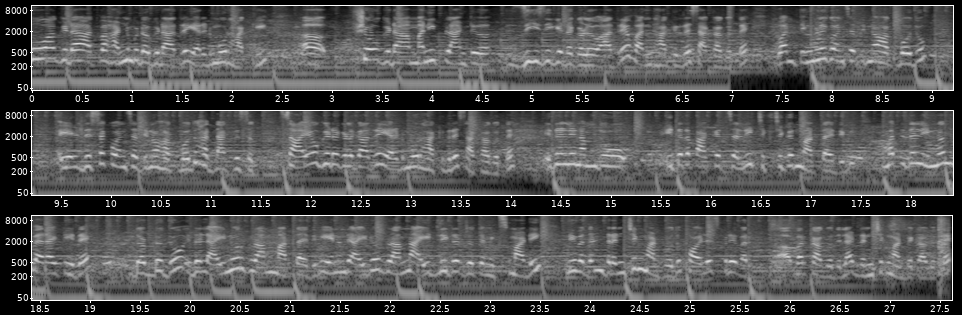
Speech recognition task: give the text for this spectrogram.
ಹೂವು ಗಿಡ ಅಥವಾ ಹಣ್ಣು ಬಿಡೋ ಗಿಡ ಆದರೆ ಎರಡು ಮೂರು ಹಾಕಿ ಶೋ ಗಿಡ, ಮನಿ ಪ್ಲಾಂಟ್ ಜೀಜಿ ಗಿಡಗಳು ಆದರೆ ಒಂದು ಹಾಕಿದರೆ ಸಾಕಾಗುತ್ತೆ. ಒಂದು ತಿಂಗಳಿಗೆ ಒಂದು ಸತಿನೂ ಹಾಕ್ಬೋದು, ಏಳು ದಿವಸಕ್ಕೆ ಒಂದು ಸತಿನೂ ಹಾಕ್ಬೋದು ಹದಿನಾಲ್ಕು ದಿವಸಕ್ಕೆ ಸಾಯೋ ಗಿಡಗಳಿಗಾದರೆ ಎರಡು ಮೂರು ಹಾಕಿದರೆ ಸಾಕಾಗುತ್ತೆ. ಇದರಲ್ಲಿ ನಮ್ಮದು ಈ ಥರ ಪ್ಯಾಕೆಟ್ಸಲ್ಲಿ ಚಿಕ್ಕ ಚಿಕ್ಕದು ಮಾಡ್ತಾ ಇದ್ದೀವಿ. ಮತ್ತು ಇದರಲ್ಲಿ ಇನ್ನೊಂದು ವೆರೈಟಿ ಇದೆ, ದೊಡ್ಡದು. ಇದರಲ್ಲಿ ಐನೂರು ಗ್ರಾಮ್ ಮಾಡ್ತಾ ಇದ್ದೀವಿ. ಏನಂದರೆ ಐನೂರು ಗ್ರಾಮ್ನ ಐದು ಲೀಟರ್ ಜೊತೆ ಮಿಕ್ಸ್ ಮಾಡಿ ನೀವು ಅದನ್ನು ಡ್ರೆಂಚಿಂಗ್ ಮಾಡ್ಬೋದು. ಫಾಯ್ಲರ್ ಸ್ಪ್ರೇ ವರ್ಕ್ ವರ್ಕ್ ಆಗೋದಿಲ್ಲ ಡ್ರೆಂಚಿಂಗ್ ಮಾಡಬೇಕಾಗುತ್ತೆ.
